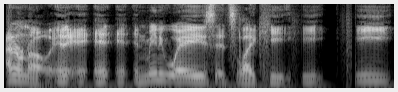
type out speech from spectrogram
i don't know in, in, in- in many ways it's like he he he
